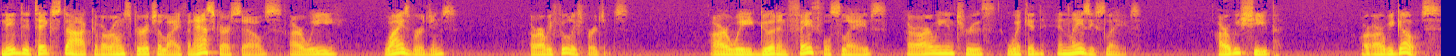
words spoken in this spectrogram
need to take stock of our own spiritual life and ask ourselves, are we wise virgins or are we foolish virgins? Are we good and faithful slaves or are we in truth wicked and lazy slaves? Are we sheep or are we goats?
